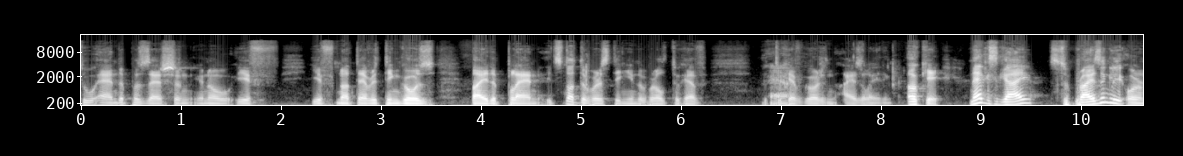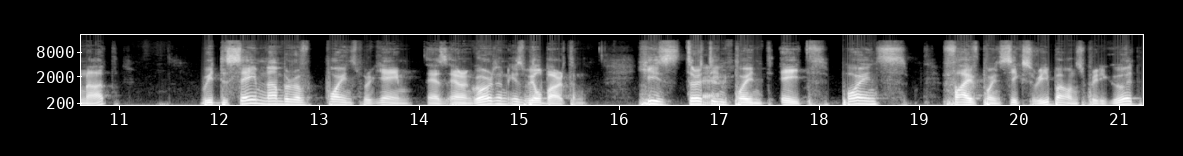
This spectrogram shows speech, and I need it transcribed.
to end a possession. You know, if if not everything goes by the plan, it's not the worst thing in the world to have to have Gordon isolating. Okay, next guy, surprisingly or not, with the same number of points per game as Aaron Gordon is Will Barton. He's 13.8 points, 5.6 rebounds, pretty good,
